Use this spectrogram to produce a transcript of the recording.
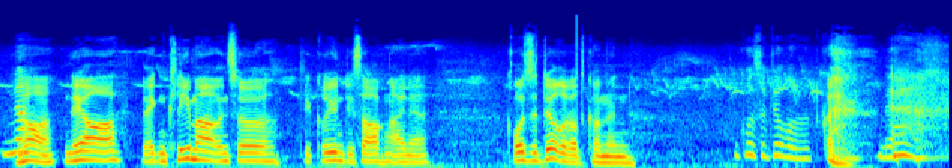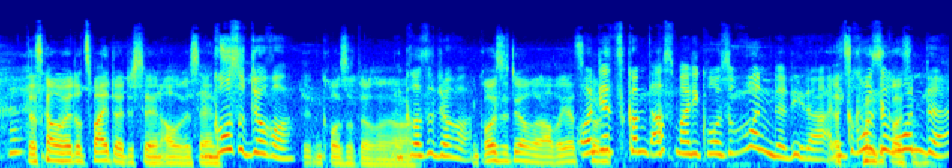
Na. Ja, ja, wegen Klima und so. Die Grünen, die sagen, eine große Dürre wird kommen. Eine große Dürre wird kommen. ja. Das kann man wieder zweideutig sehen, aber wir sehen Eine große Dürre. Eine große Dürre, ja. Eine große Dürre. Eine große Dürre, aber jetzt Und kommt, jetzt kommt erstmal die große Runde, die da. Die große die große- Runde.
